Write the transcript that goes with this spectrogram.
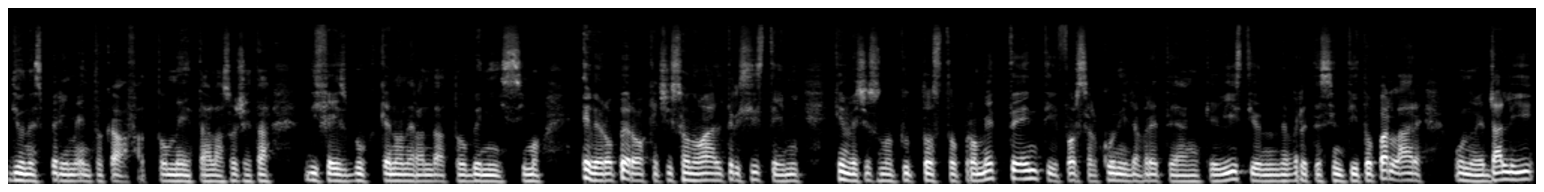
di un esperimento che aveva fatto Meta, la società di Facebook, che non era andato benissimo. È vero però che ci sono altri sistemi che invece sono piuttosto promettenti, forse alcuni li avrete anche visti o ne avrete sentito parlare. Uno è DALI,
